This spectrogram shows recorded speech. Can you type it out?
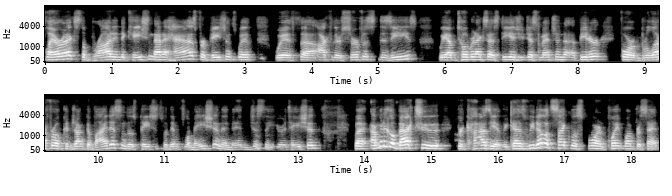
Flarex, the broad indication that it has for patients with with uh, ocular surface disease, we have Tobradex ST, as you just mentioned, uh, Peter, for blepharoconjunctivitis and those patients with inflammation and, and just the irritation. But I'm going to go back to Verkazia because we know it's cyclosporin 0.1%.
